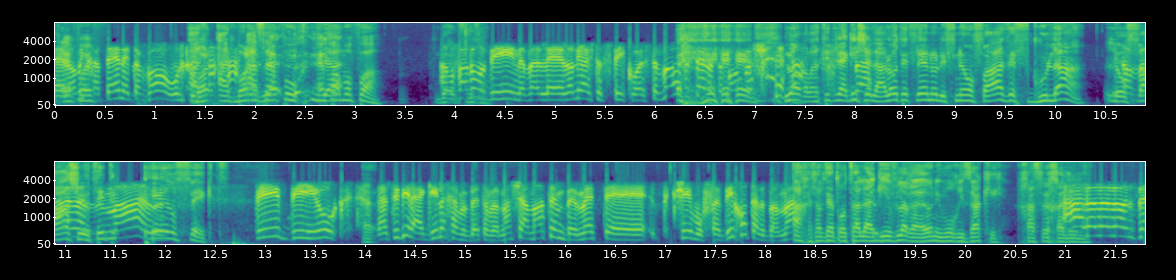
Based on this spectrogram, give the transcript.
אה, לא מתחתנת, תבואו. בוא- אז בוא נעשה הפוך, איפה המופע? המופע במודיעין, אבל אה, לא נראה שתספיקו, אז תבואו בסדר, תבואו. לא, אבל רציתי להגיד שלעלות אצלנו לפני הופעה זה סגולה להופעה שיוצאת. פרפקט. בדיוק. אה. רציתי להגיד לכם אבל מה שאמרתם באמת, אה, תקשיבו, פדיחות על במה. אה, חשבתי את רוצה להגיב לראיון עם אורי זקי, חס אה, וחלילה. לא, לא, לא, זה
